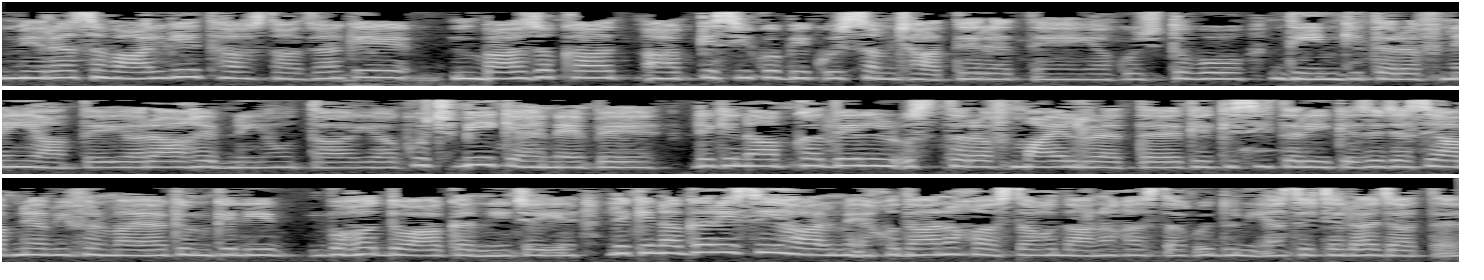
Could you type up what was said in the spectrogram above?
میرا سوال یہ تھا استاذہ کہ بعض اوقات آپ کسی کو بھی کچھ سمجھاتے رہتے ہیں یا کچھ تو وہ دین کی طرف نہیں آتے یا راغب نہیں ہوتا یا کچھ بھی کہنے پہ، لیکن آپ کا دل اس طرف مائل رہتا ہے کہ کسی طریقے سے، جیسے آپ نے ابھی فرمایا کہ ان کے لیے بہت دعا کرنی چاہیے۔ لیکن اگر اسی حال میں خدا نخواستہ خدا نخواستہ کوئی دنیا سے چلا جاتا ہے،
